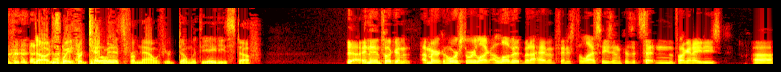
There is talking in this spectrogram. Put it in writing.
No, just wait for 10 minutes from now if you're done with the 80s stuff. Yeah, and then fucking American Horror Story, like I love it, but I haven't finished the last season because it's set in the fucking eighties. Uh,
